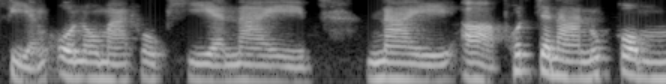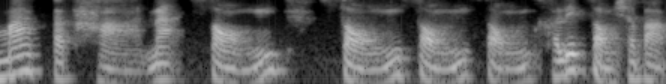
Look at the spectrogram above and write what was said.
เสียงโอโนมาโทเพียในในพจนานุกรมมาตรฐานนะสองสองสองสองเขาเรียกสองฉบับ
